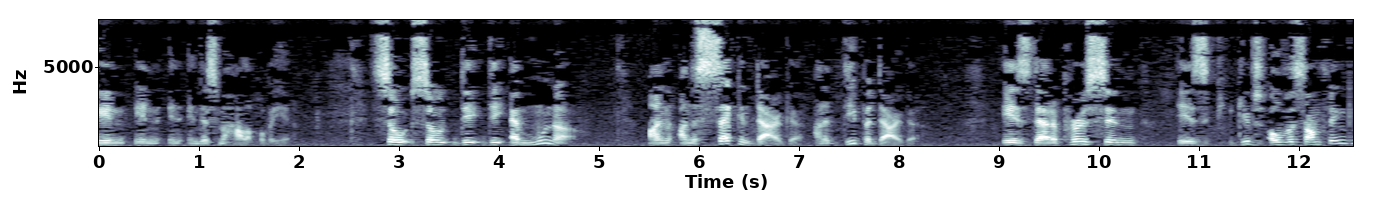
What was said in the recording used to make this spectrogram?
in, in, in, in this mahalach over here. So, so the, the emuna on, on the second darga, on a deeper darga, is that a person is gives over something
